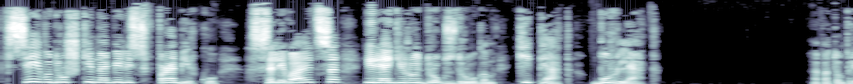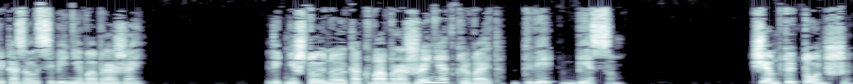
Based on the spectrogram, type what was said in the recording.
Все его дружки набились в пробирку, сливаются и реагируют друг с другом, кипят, бурлят. А потом приказала себе «не воображай». Ведь ничто иное, как воображение, открывает дверь бесам. Чем ты тоньше,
